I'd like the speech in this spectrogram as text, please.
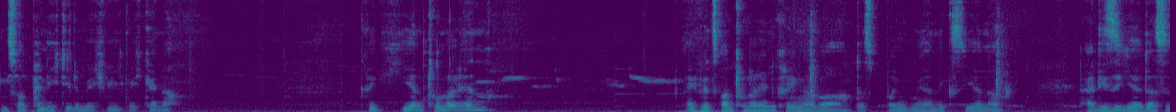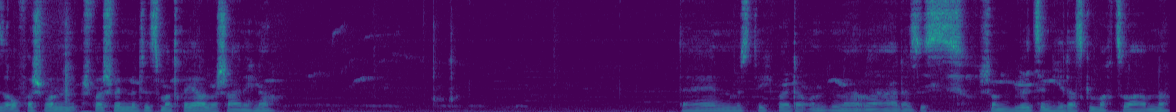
Und zwar penne ich die nämlich, wie ich mich kenne. Kriege ich hier einen Tunnel hin? Ich will zwar einen Tunnel hinkriegen, aber das bringt mir ja nichts hier, ne? Ja, diese hier, das ist auch verschwindetes Material wahrscheinlich, ne? Dann müsste ich weiter unten haben. Ah, das ist schon Blödsinn, hier das gemacht zu haben, ne?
